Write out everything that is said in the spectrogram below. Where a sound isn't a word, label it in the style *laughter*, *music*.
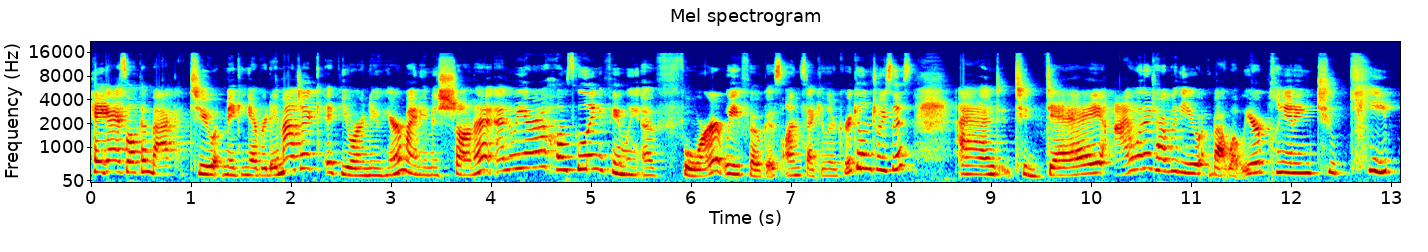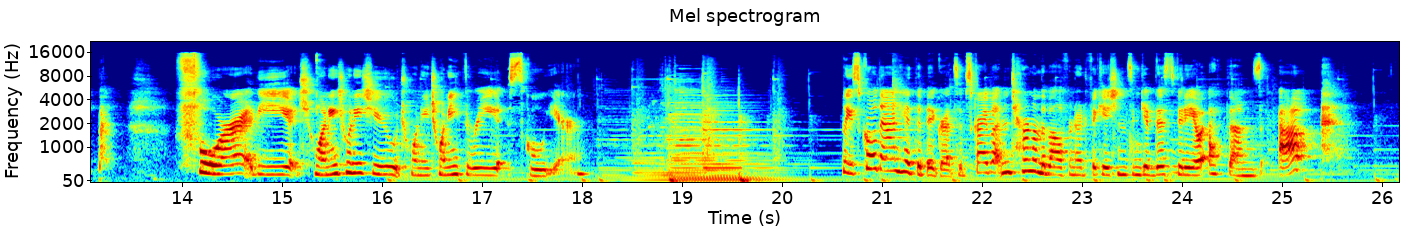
Hey guys, welcome back to Making Everyday Magic. If you are new here, my name is Shanna and we are a homeschooling family of four. We focus on secular curriculum choices. And today I want to talk with you about what we are planning to keep for the 2022-2023 school year. Please scroll down, hit the big red subscribe button, turn on the bell for notifications, and give this video a thumbs up.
